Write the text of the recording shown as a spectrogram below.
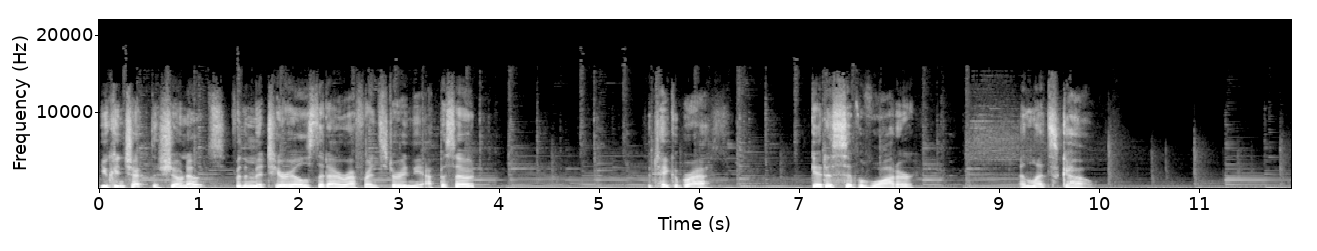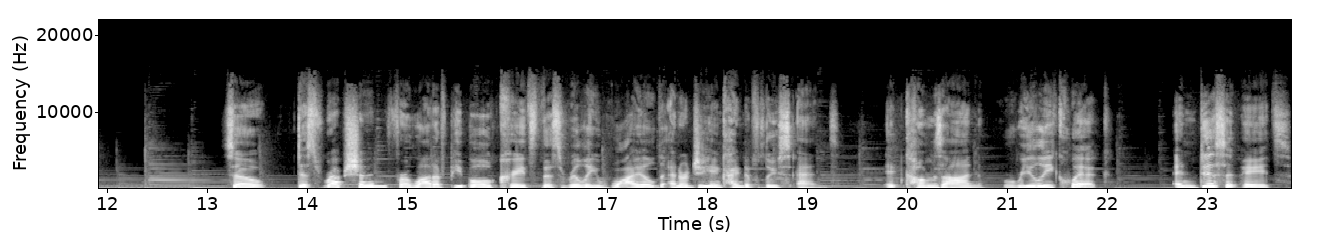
You can check the show notes for the materials that I referenced during the episode. So take a breath, get a sip of water, and let's go. So, disruption for a lot of people creates this really wild energy and kind of loose ends. It comes on really quick and dissipates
